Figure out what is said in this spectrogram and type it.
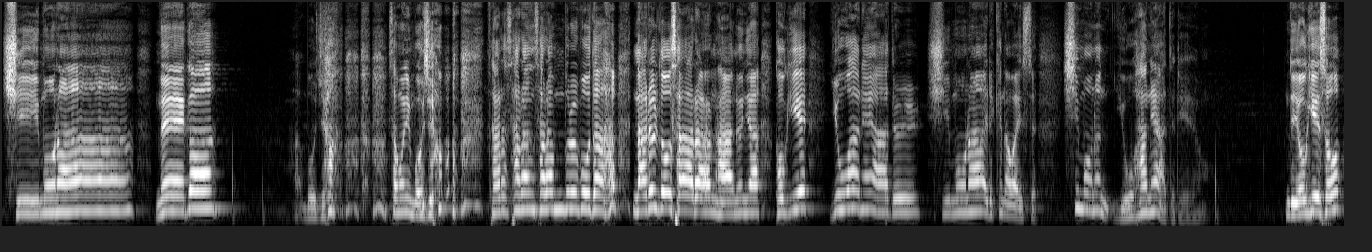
시모나 내가 아, 뭐죠? 사모님 뭐죠? 사랑 사람들보다 나를 더 사랑하느냐? 거기에 요한의 아들 시모나 이렇게 나와 있어요. 시몬은 요한의 아들이에요. 근데 여기에서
